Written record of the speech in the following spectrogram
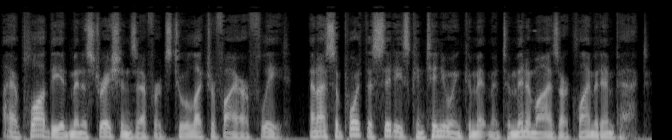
I applaud the administration's efforts to electrify our fleet, and I support the city's continuing commitment to minimize our climate impact.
